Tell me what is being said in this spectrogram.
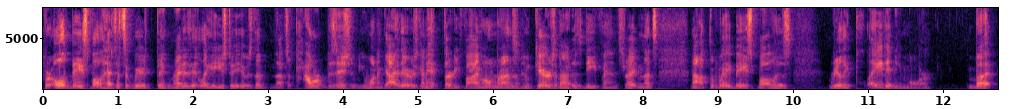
for old baseball heads, that's a weird thing, right? It, like it used to be, it was the that's a power position. You want a guy there who's going to hit 35 home runs, and who cares about his defense, right? And that's not the way baseball is really played anymore. But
